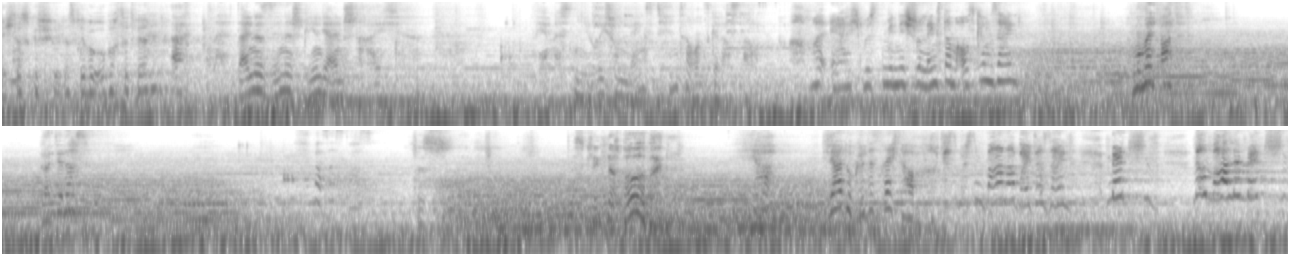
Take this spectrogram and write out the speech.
ich das Gefühl, dass wir beobachtet werden? Ach, deine Sinne spielen dir einen Streich. Wir müssten Juri schon längst hinter uns gelassen haben. Ach, mal ehrlich, müssten wir nicht schon längst am Ausgang sein? Moment, wartet. Hört ihr das? Was ist das? Das. Das klingt nach Bauarbeiten. Ja, ja, du könntest recht haben. Das müssen Bahnarbeiter sein. Menschen. Normale Menschen.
